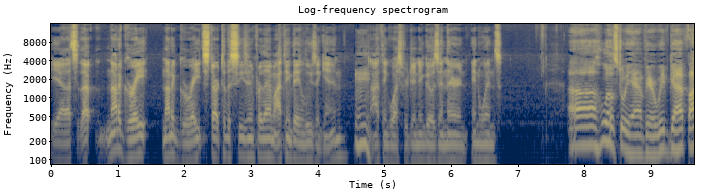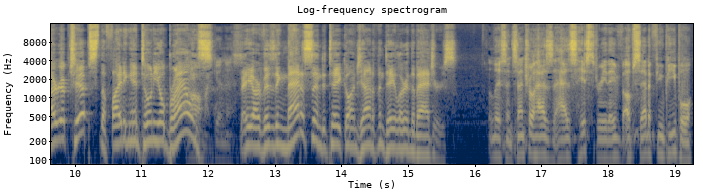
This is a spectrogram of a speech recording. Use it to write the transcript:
Yeah, that's that. Not a great, not a great start to the season for them. I think they lose again. I think West Virginia goes in there and, and wins. Uh, who else do we have here? We've got Fire Up Chips, the Fighting Antonio Browns. Oh, my goodness. They are visiting Madison to take on Jonathan Taylor and the Badgers. Listen, Central has has history. They've upset a few people.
